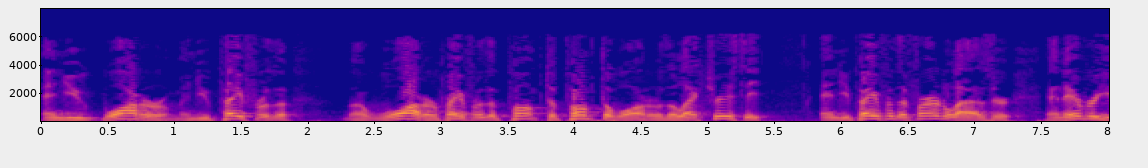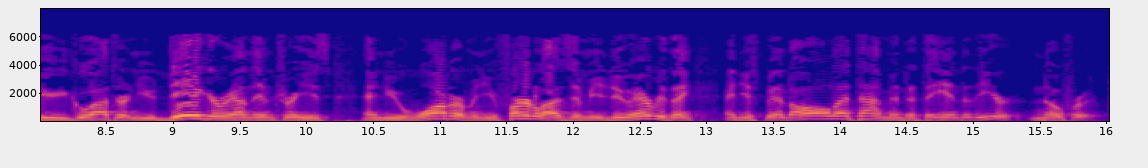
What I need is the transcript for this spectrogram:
And you water them and you pay for the, the water, pay for the pump to pump the water, the electricity and you pay for the fertilizer, and every year you go out there and you dig around them trees, and you water them, and you fertilize them, you do everything, and you spend all that time, and at the end of the year, no fruit.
